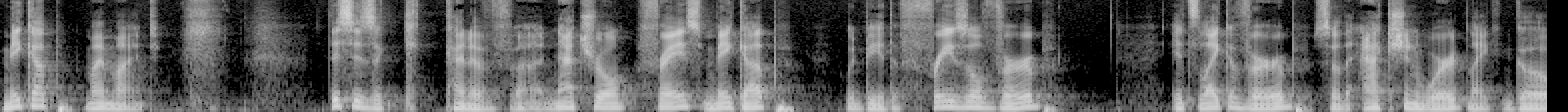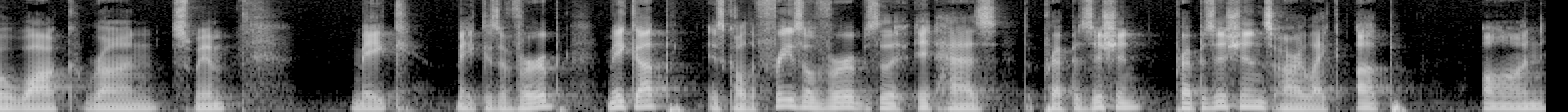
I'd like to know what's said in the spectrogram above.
Make up my mind. This is a kind of uh, natural phrase. Make up would be the phrasal verb. It's like a verb, so the action word like go, walk, run, swim. Make, make is a verb. Make up is called a phrasal verb so that it has the preposition. Prepositions are like up, on,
